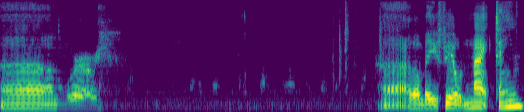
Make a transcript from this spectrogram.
Um, where are we? Uh, gonna be field 19.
